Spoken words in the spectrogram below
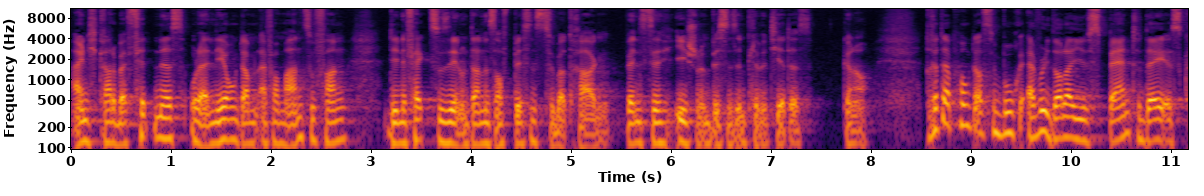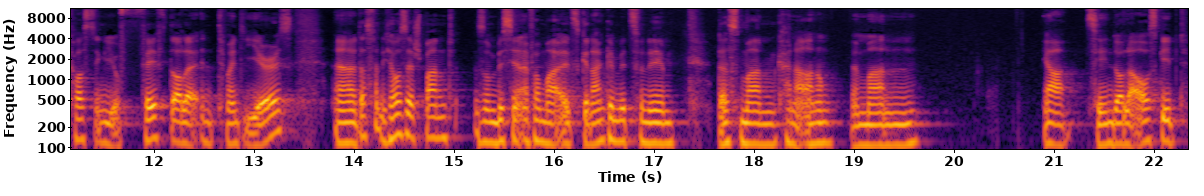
eigentlich gerade bei Fitness oder Ernährung damit einfach mal anzufangen, den Effekt zu sehen und dann es auf Business zu übertragen, wenn es eh schon im Business implementiert ist. Genau. Dritter Punkt aus dem Buch, Every dollar you spend today is costing you fifth dollar in 20 years. Äh, das fand ich auch sehr spannend, so ein bisschen einfach mal als Gedanke mitzunehmen, dass man, keine Ahnung, wenn man ja 10 Dollar ausgibt,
